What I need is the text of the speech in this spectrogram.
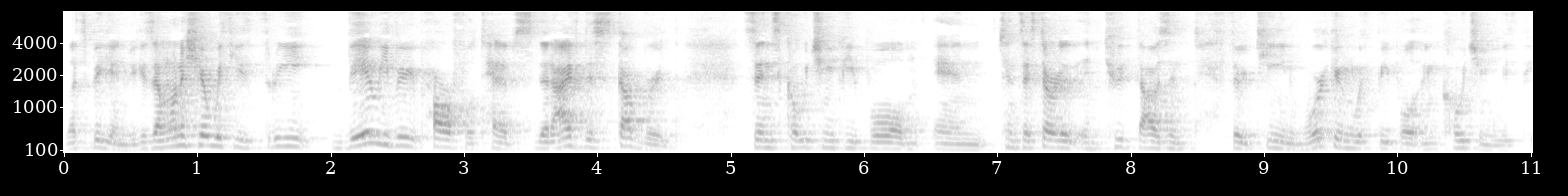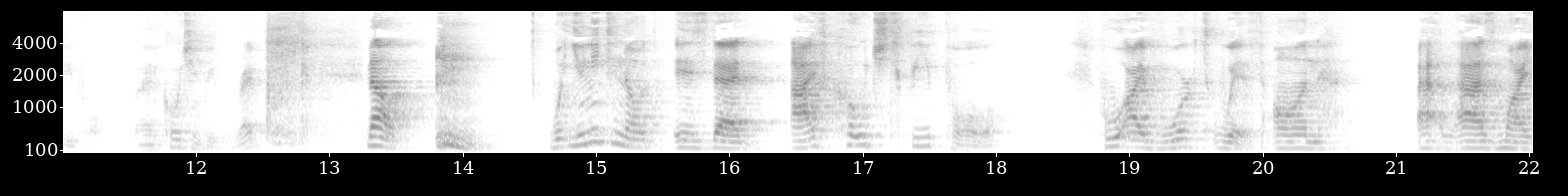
let's begin because I want to share with you three very, very powerful tips that I've discovered since coaching people and since I started in 2013 working with people and coaching with people and coaching people, right? Now, what you need to know is that I've coached people who I've worked with on as my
